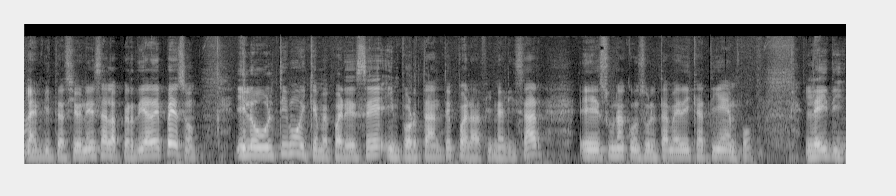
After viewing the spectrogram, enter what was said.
la invitación es a la pérdida de peso. Y lo último y que me parece importante para finalizar es una consulta médica a tiempo. Lady,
